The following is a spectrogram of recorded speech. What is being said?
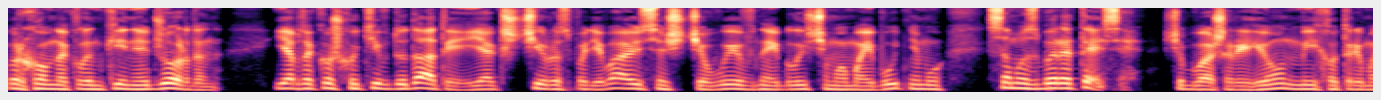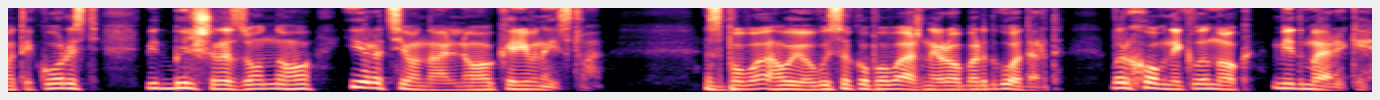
Верховна клинкиня Джордан, я б також хотів додати, як щиро сподіваюся, що ви в найближчому майбутньому самозберетеся, щоб ваш регіон міг отримати користь від більш резонного і раціонального керівництва. З повагою високоповажний Роберт Годард, верховний клинок Мідмерики.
